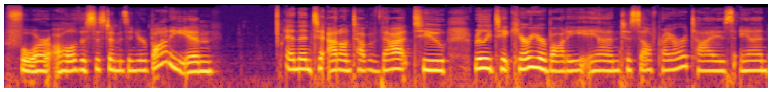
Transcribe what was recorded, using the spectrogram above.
for all of the systems in your body and and then to add on top of that to really take care of your body and to self prioritize and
